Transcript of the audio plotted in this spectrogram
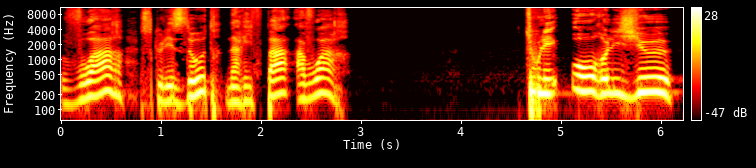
voir ce que les autres n'arrivent pas à voir. Tous les hauts religieux,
